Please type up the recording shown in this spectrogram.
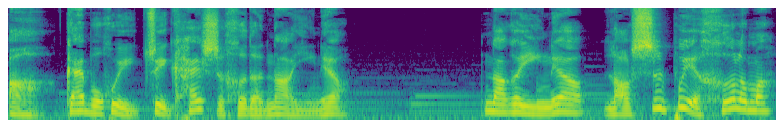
啊，该不会最开始喝的那饮料，那个饮料老师不也喝了吗？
